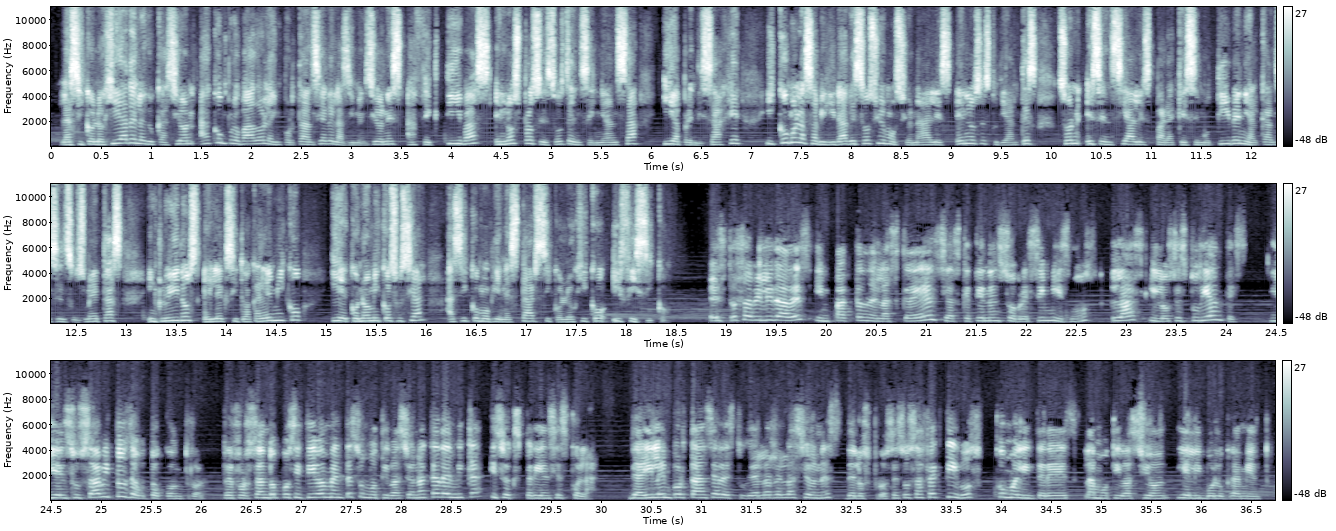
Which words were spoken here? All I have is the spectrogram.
La psicología de la educación ha comprobado la importancia de las dimensiones afectivas en los procesos de enseñanza y aprendizaje y cómo las habilidades socioemocionales en los estudiantes son esenciales para que se motiven y alcancen sus metas, incluidos el éxito académico y económico-social, así como bienestar psicológico y físico. Estas habilidades impactan en las creencias que tienen sobre sí mismos las y los estudiantes y en sus hábitos de autocontrol, reforzando positivamente su motivación académica y su experiencia escolar. De ahí la importancia de estudiar las relaciones de los procesos afectivos como el interés, la motivación y el involucramiento.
